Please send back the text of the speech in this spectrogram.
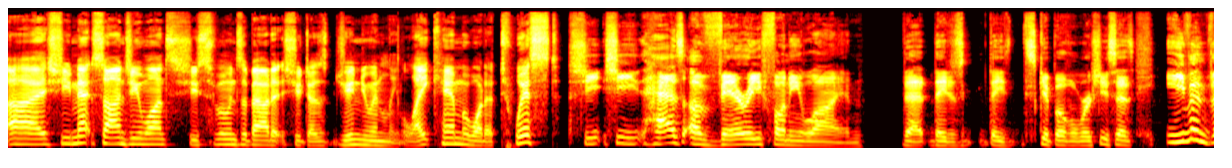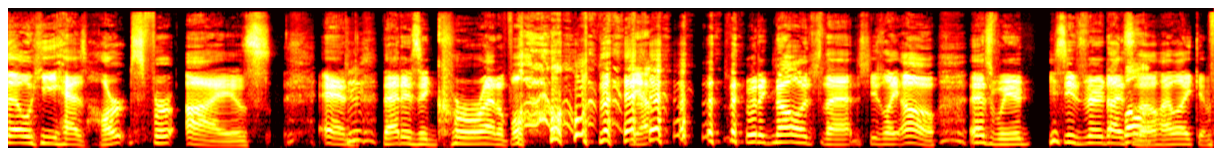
Uh, she met Sanji once. She swoons about it. She does genuinely like him. What a twist! She she has a very funny line that they just they skip over where she says even though he has hearts for eyes and that is incredible Yep. they would acknowledge that she's like oh that's weird he seems very nice Well- though i like him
